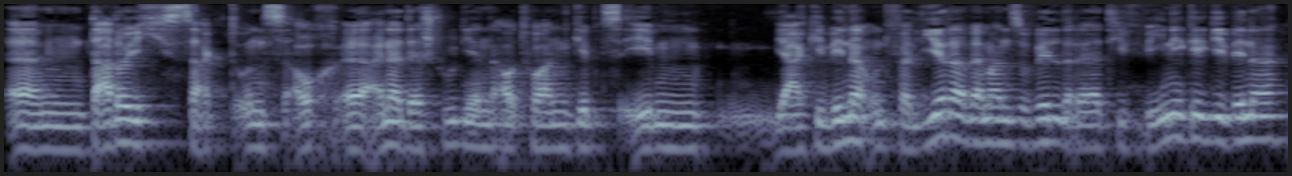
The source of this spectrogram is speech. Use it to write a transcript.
Ähm, dadurch sagt uns auch äh, einer der Studienautoren, gibt es eben ja Gewinner und Verlierer, wenn man so will, relativ wenige Gewinner.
